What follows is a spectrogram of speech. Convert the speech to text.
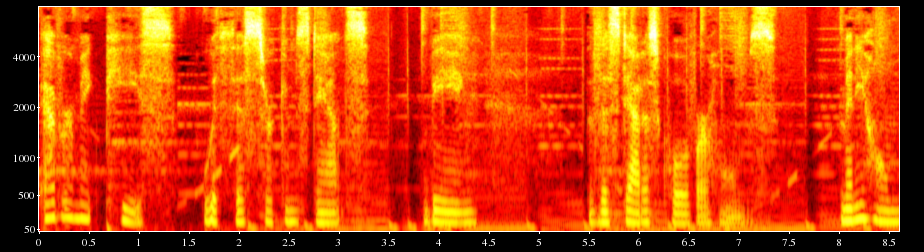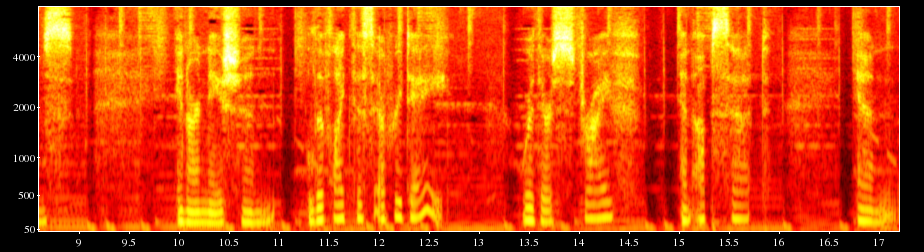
ever make peace with this circumstance being the status quo of our homes. Many homes in our nation live like this every day, where there's strife and upset and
